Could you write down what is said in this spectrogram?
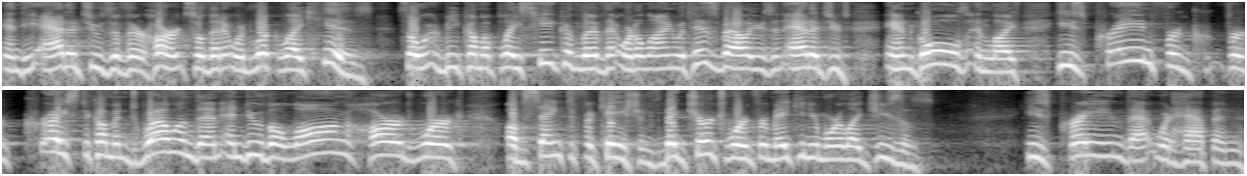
and the attitudes of their heart so that it would look like his. So it would become a place he could live that would align with his values and attitudes and goals in life. He's praying for, for Christ to come and dwell in them and do the long, hard work of sanctification. Big church word for making you more like Jesus. He's praying that would happen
